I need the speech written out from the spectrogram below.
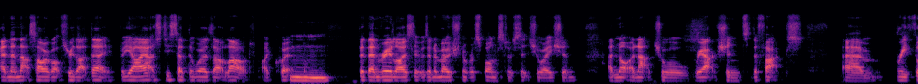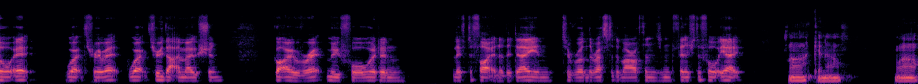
and then that's how I got through that day. But yeah, I actually said the words out loud. I quit. Mm. But then realized it was an emotional response to a situation and not an actual reaction to the facts. Um, rethought it, worked through it, worked through that emotion, got over it, moved forward, and live to fight another day and to run the rest of the marathons and finish the 48. Okay, now. Wow.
